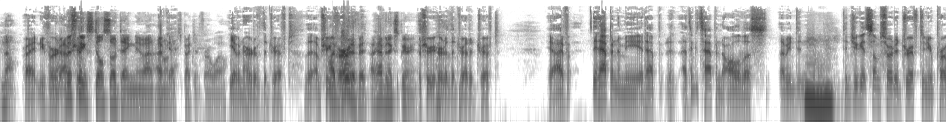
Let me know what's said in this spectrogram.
No, right? You've heard. No, I'm this sure thing's still so dang new. I, I don't expect it for a while. you, you haven't heard of the drift. The, I'm sure you've I've heard of it. I haven't experienced. I'm sure you heard of the dreaded drift. Yeah, I've. It happened to me. It happened. I think it's happened to all of us. I mean, didn't Mhm. didn't you get some sort of drift in your pro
